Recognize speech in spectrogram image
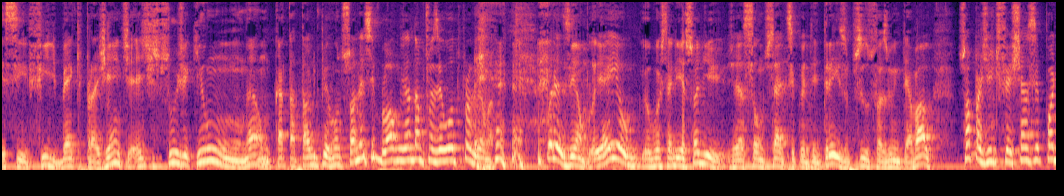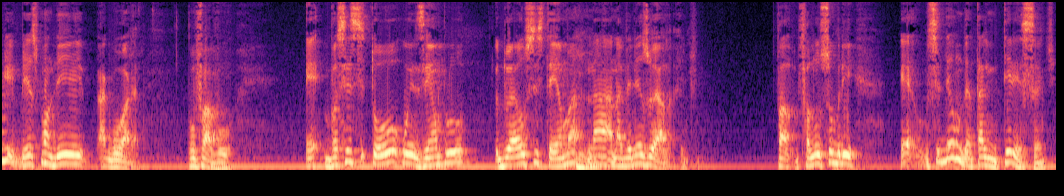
esse feedback pra gente, a gente surge aqui um, né, um catatal de perguntas. Só nesse bloco já dá para fazer outro programa. Por exemplo, e aí eu, eu gostaria só de. Já são 7h53, eu preciso fazer um intervalo. Só para a gente fechar, você pode responder agora, por favor. É, você citou o exemplo do El Sistema uhum. na, na Venezuela. A gente falou sobre. É, você deu um detalhe interessante,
